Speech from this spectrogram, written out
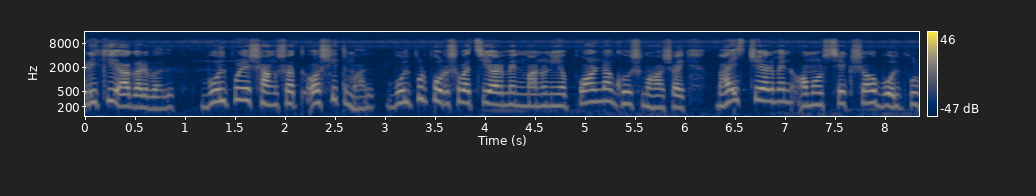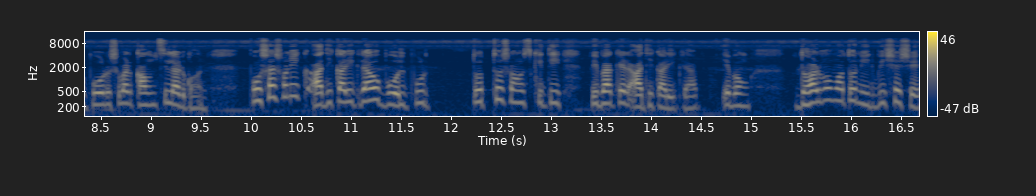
রিকি আগরওয়াল বোলপুরের সাংসদ অসিত মাল। বোলপুর পৌরসভার চেয়ারম্যান মাননীয় পর্ণা ঘোষ মহাশয়, ভাইস চেয়ারম্যান অমর শেখ সহ বোলপুর পৌরসভার কাউন্সিলরগণ, প্রশাসনিক আধিকারিকরাও বোলপুর তথ্য সংস্কৃতি বিভাগের আধিকারিকরা এবং ধর্মমত নির্বিশেষে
